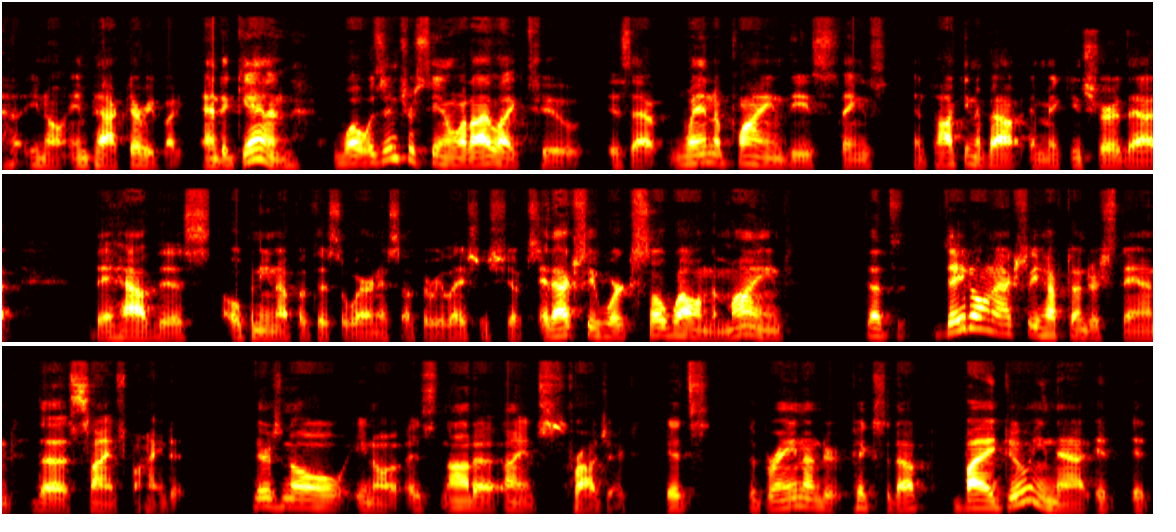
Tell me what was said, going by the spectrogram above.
uh, you know, impact everybody. And again, what was interesting and what I like to is that when applying these things and talking about and making sure that they have this opening up of this awareness of the relationships. It actually works so well in the mind that they don't actually have to understand the science behind it. There's no, you know, it's not a science project. It's the brain under picks it up. By doing that, it it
